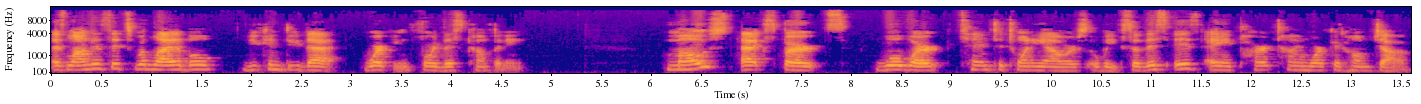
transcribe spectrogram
As long as it's reliable, you can do that working for this company. Most experts will work 10 to 20 hours a week. So this is a part-time work at home job.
